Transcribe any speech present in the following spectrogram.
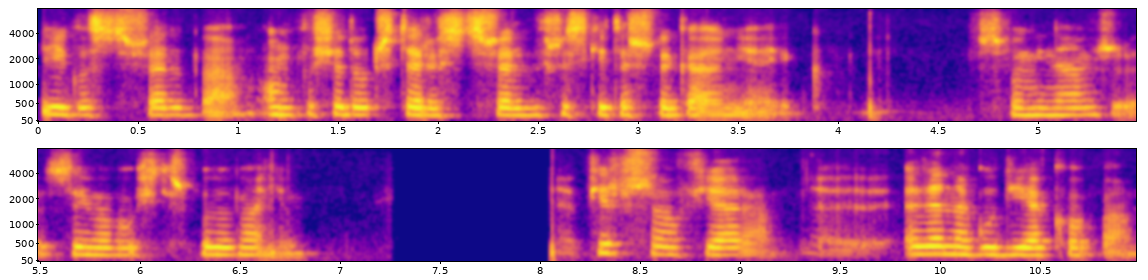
Jego strzelba. On posiadał cztery strzelby, wszystkie też legalnie, jak wspominałam, że zajmował się też polowaniem. Pierwsza ofiara, e, Elena Gudiakowa.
